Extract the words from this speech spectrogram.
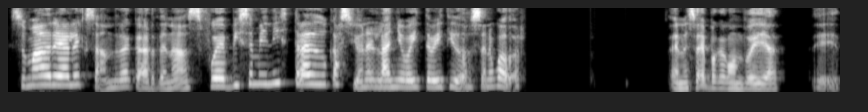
Su madre, Alexandra Cárdenas, fue viceministra de Educación en el año 2022 en Ecuador. En esa época cuando ella eh,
